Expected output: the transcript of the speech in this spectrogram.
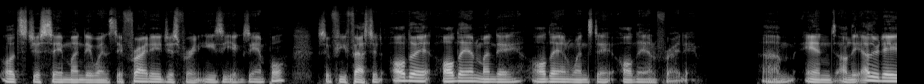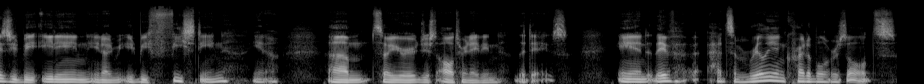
Let's just say Monday, Wednesday, Friday, just for an easy example. So if you fasted all day, all day on Monday, all day on Wednesday, all day on Friday, um, and on the other days you'd be eating, you know, you'd be feasting, you know, um, so you're just alternating the days. And they've had some really incredible results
